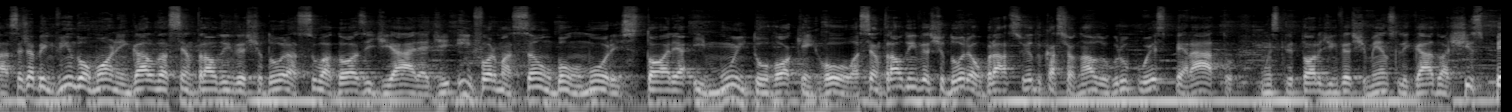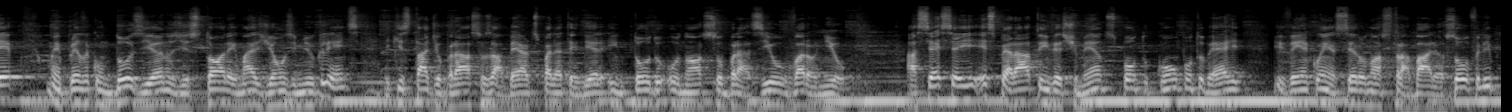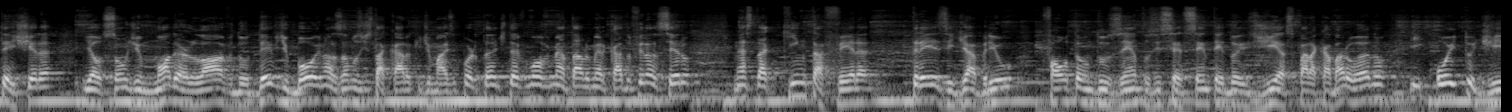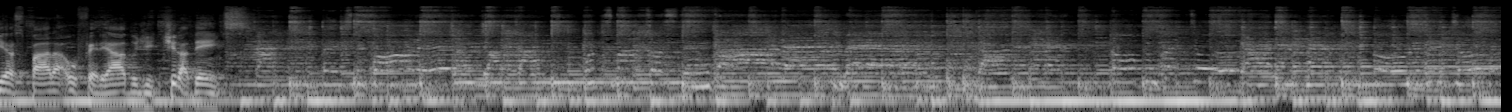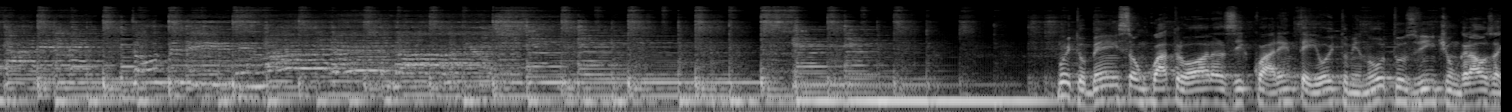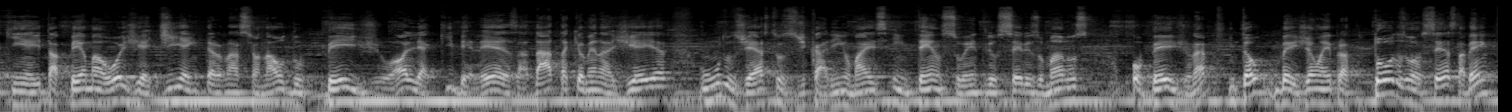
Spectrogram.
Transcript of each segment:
dia! Seja bem-vindo ao Morning Galo da Central do Investidor, a sua dose diária de informação, bom humor, história e muito rock and roll. A Central do Investidor é o braço educacional do grupo Esperato, um escritório de investimentos ligado à XP, uma empresa com 12 anos de história e mais de 11 mil clientes e que está de braços abertos para atender em todo o nosso Brasil varonil. Acesse aí esperatoinvestimentos.com.br e venha conhecer o nosso trabalho. Eu sou o Felipe Teixeira e ao som de Mother Love do David Bowie nós vamos destacar o que de mais importante deve movimentar o mercado financeiro nesta quinta-feira, 13 de abril. Faltam 262 dias para acabar o ano e 8 dias para o feriado de Tiradentes. Muito bem, são 4 horas e 48 minutos, 21 graus aqui em Itapema. Hoje é Dia Internacional do Beijo. Olha que beleza! Data que homenageia um dos gestos de carinho mais intenso entre os seres humanos, o beijo, né? Então, um beijão aí para todos vocês, tá bem?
